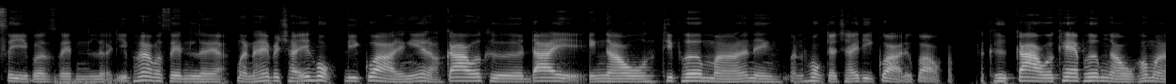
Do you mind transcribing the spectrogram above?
44%เหลือ 25%เลยอะเหมือนให้ไปใช้6ดีกว่าอย่างนี้เหรอ9ก็คือได้เงาที่เพิ่มมานั่นเอง มัน6จะใช้ดีกว่าหรือเปล่าครับ คือ9ก็แค่เพิ่มเงาเข้ามา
